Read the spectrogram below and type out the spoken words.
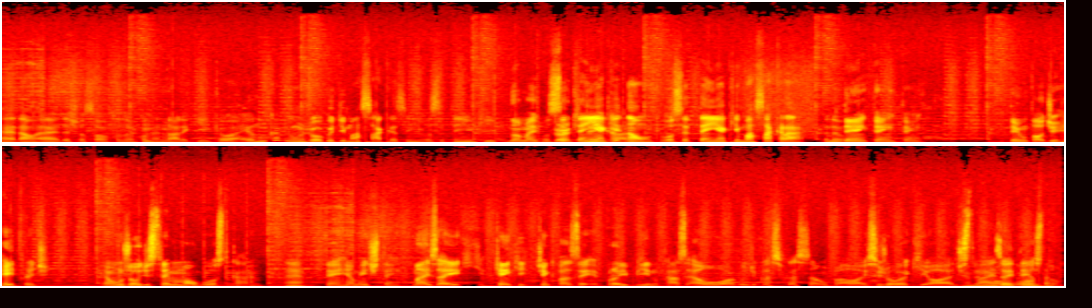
É, não, é, deixa eu só fazer um comentário aqui, que eu, eu nunca vi um jogo de massacre, assim, que você tenha que... Não, mas Você pior que tenha tem, que... cara. Não, que você tenha que massacrar, entendeu? Tem, tem, tem. Tem um tal de Hatred. É um jogo de extremo mau gosto, cara. É. Tem, realmente tem. Mas aí, que- quem que tinha que fazer, proibir, no caso? É o órgão de classificação. Falar, ó, esse jogo aqui, ó, é de extremo mais mau 80. gosto.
